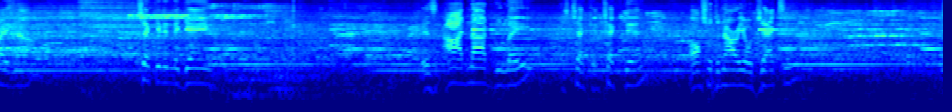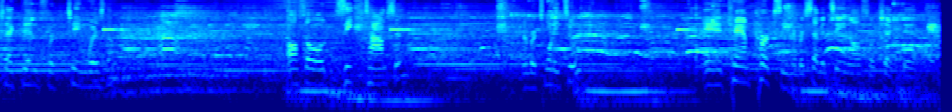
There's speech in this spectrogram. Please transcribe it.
right now. Checking in the game is Adnad Goulet. Is checking, checked in. Also Denario Jackson. Checked in for team wisdom. Also Zeke Thompson, number 22. And Cam Kirksey, number 17, also checked in.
